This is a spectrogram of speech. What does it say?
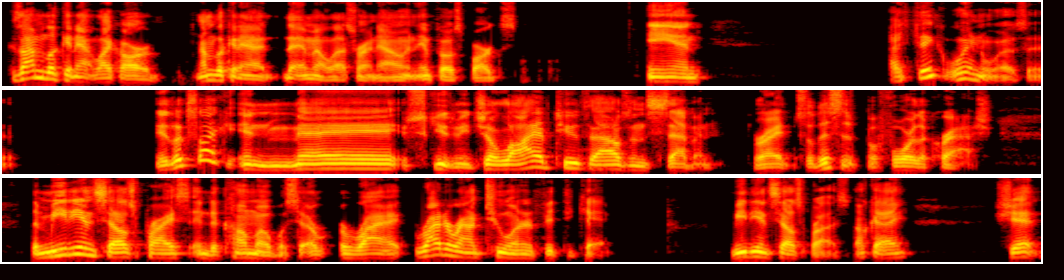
Because I'm looking at like our I'm looking at the MLS right now and InfoSparks, and I think when was it? It looks like in May, excuse me, July of 2007, right? So this is before the crash. The median sales price in Tacoma was right, right around 250K. Median sales price. Okay. Shit,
